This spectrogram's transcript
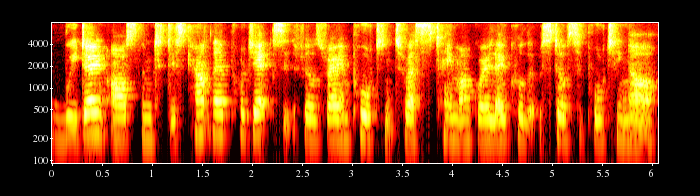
we don't ask them to discount their projects. It feels very important to us, Tamar Grow Local, that we're still supporting our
